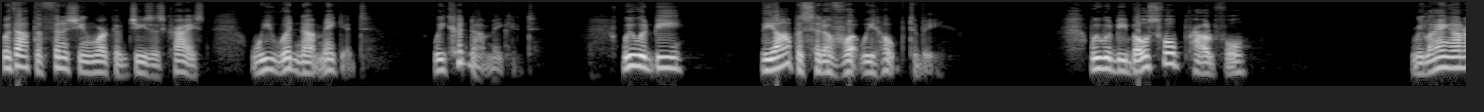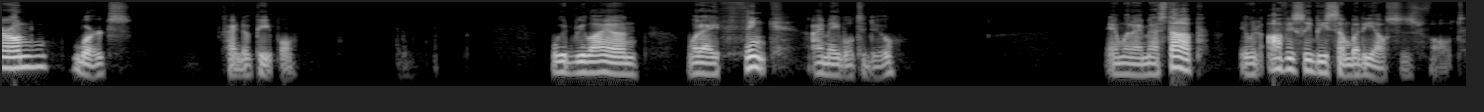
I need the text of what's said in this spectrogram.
Without the finishing work of Jesus Christ, we would not make it. We could not make it. We would be the opposite of what we hope to be. We would be boastful, proudful, relying on our own works kind of people would rely on what I think I'm able to do. And when I messed up, it would obviously be somebody else's fault.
